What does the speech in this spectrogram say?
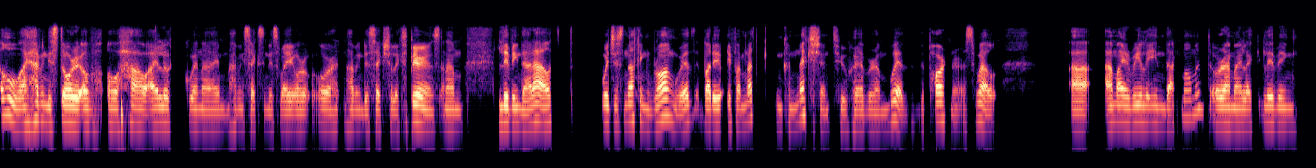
oh i'm having the story of oh how i look when i'm having sex in this way or or having the sexual experience and i'm living that out which is nothing wrong with but if, if i'm not in connection to whoever i'm with the partner as well uh, am i really in that moment or am i like living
